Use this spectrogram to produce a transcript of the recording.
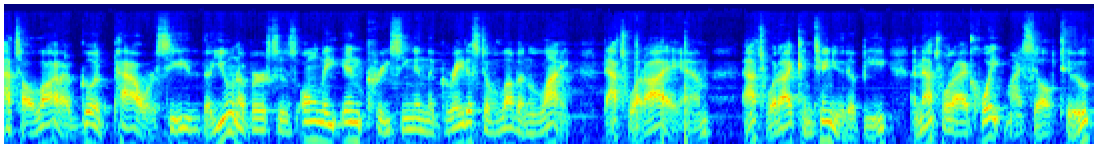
That's a lot of good power. See, the universe is only increasing in the greatest of love and light. That's what I am. That's what I continue to be, and that's what I equate myself to.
